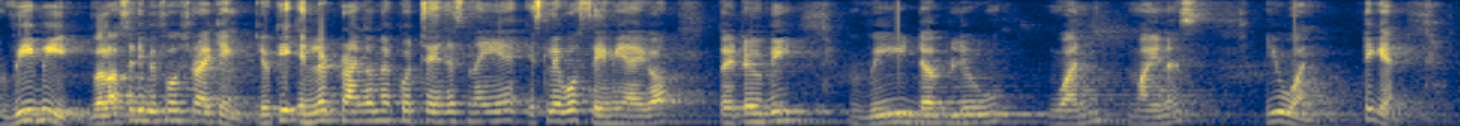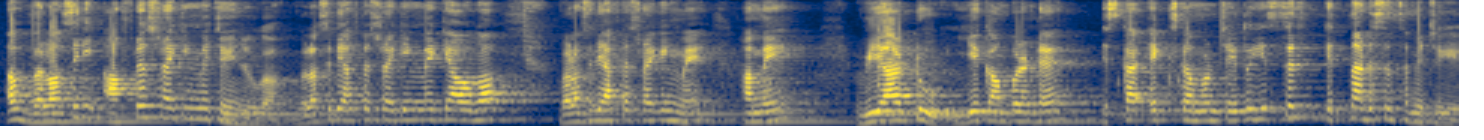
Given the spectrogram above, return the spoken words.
V B velocity before striking क्योंकि इनलेट ट्राइंगल में कुछ चेंजेस नहीं है, इसलिए वो सेम ही आएगा। तो इट विल बी वी डब्ल्यू वन माइनस यू वन ठीक है? अब वेलोसिटी आफ्टर स्ट्राइकिंग में चेंज होगा। वेलासिटी आफ्टर स्ट्राइकिंग में क्या होगा? वेलोसिटी आफ्टर स्ट्राइकिंग में हमें वी आर टू ये कंपोनेंट है, इसका एक्स कंपोनेंट चाहिए तो ये सिर्फ़ इतना डिस्टेंस हमें चाहिए।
